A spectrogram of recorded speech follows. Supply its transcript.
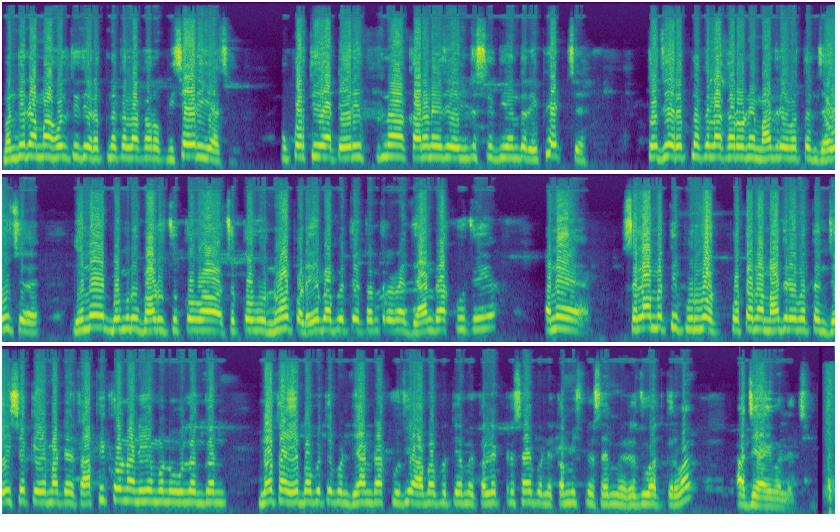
મંદિરના માહોલથી જે રત્ન કલાકારો પીસાઈ રહ્યા છે, ઉપરથી આ ટેરિફના કારણે જે ઇન્ડસ્ટ્રીની અંદર ઇફેક્ટ છે, તો જે રત્ન કલાકારોને માંદરે વતન જવું છે, એને બમણું ભાડું ચૂકવવા, ચૂકવવું ન પડે, એ બાબતે તંત્રને ધ્યાન રાખવું જોઈએ અને સલામતીપૂર્વક પોતાના માદરે વતન જઈ શકે એ માટે ટ્રાફિકોના નિયમોનું ઉલ્લંઘન ન થાય એ બાબતે પણ ધ્યાન રાખવું જોઈએ. આ બાબતે અમે કલેક્ટર સાહેબ અને કમિશનર સાહેબને રજૂઆત કરવા આજે આવેલા છીએ.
